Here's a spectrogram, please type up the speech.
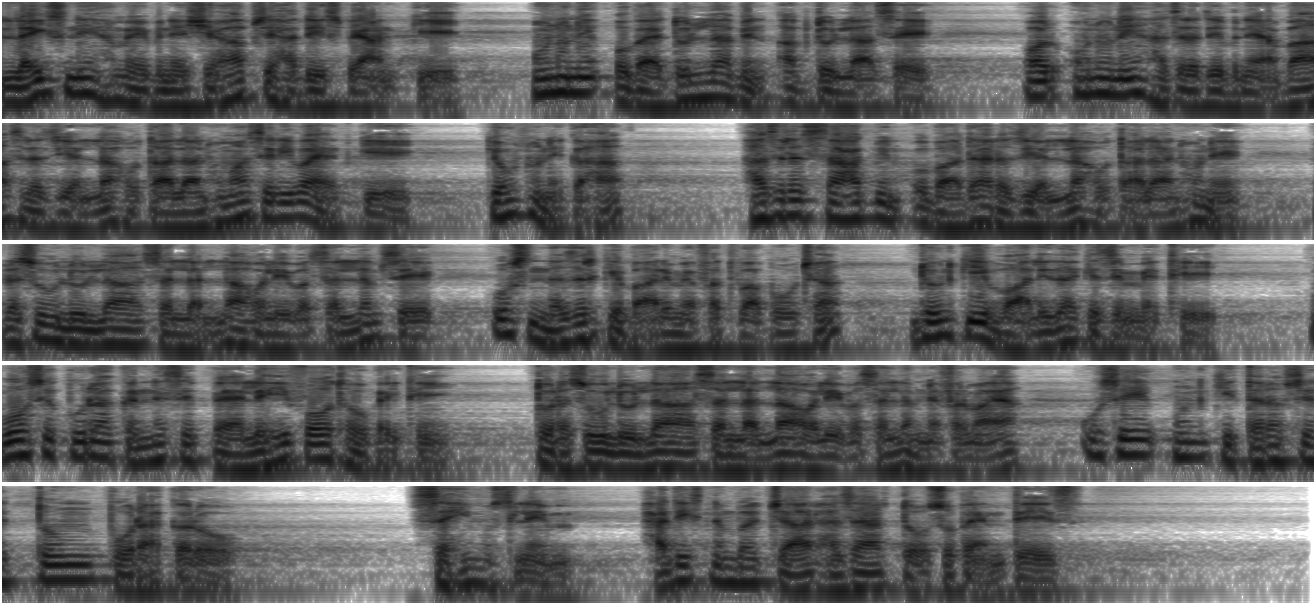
لئیس نے ہمیں ابن شہاب سے حدیث بیان کی۔ انہوں نے عبید اللہ بن عبداللہ سے اور انہوں نے حضرت ابن عباس رضی اللہ تعالیٰ عنہما سے روایت کی کہ انہوں نے کہا، حضرت سعد بن عبادہ رضی اللہ تعالیٰ عنہ نے رسول اللہ صلی اللہ علیہ وسلم سے اس نظر کے بارے میں فتویٰ پوچھا جو ان کی والدہ کے ذمے تھی۔ وہ اسے پورا کرنے سے پہلے ہی فوت ہو گئی تھی تو رسول اللہ صلی اللہ علیہ وسلم نے فرمایا، اسے ان کی طرف سے تم پورا کرو۔ صحیح مسلم۔ حدیث نمبر چار ہزار دو سو پینتیس۔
